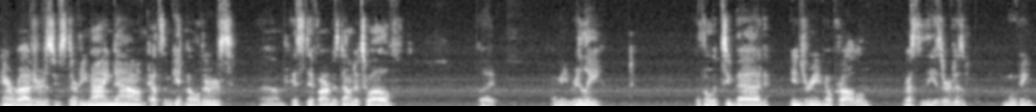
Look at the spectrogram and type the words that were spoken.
Aaron Rodgers, who's 39 now, got some getting olders. Um, his stiff arm is down to 12. But, I mean, really, doesn't look too bad. Injury, no problem. The rest of these are just moving.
